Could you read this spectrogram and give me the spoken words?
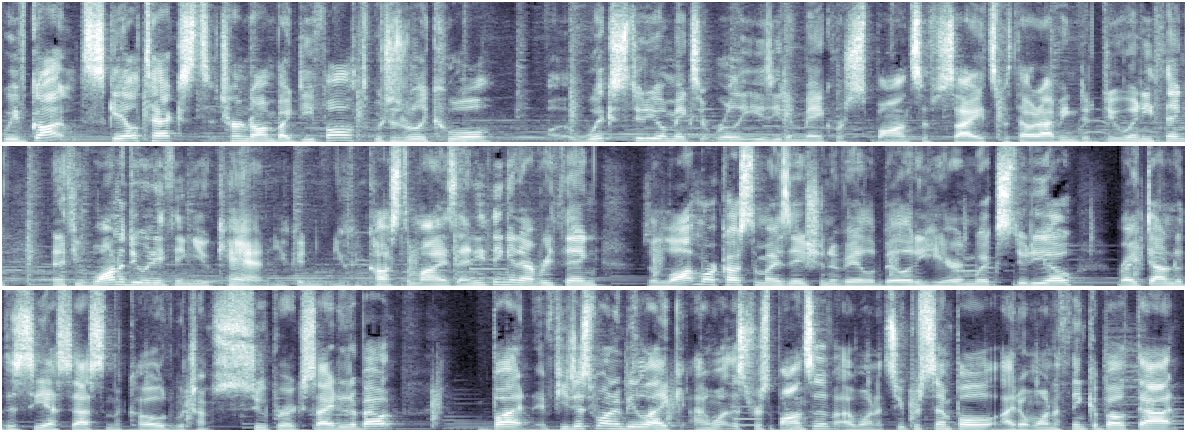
we've got scale text turned on by default, which is really cool. Wix Studio makes it really easy to make responsive sites without having to do anything. And if you want to do anything, you can. You can you can customize anything and everything. There's a lot more customization availability here in Wix Studio, right down to the CSS and the code, which I'm super excited about. But if you just want to be like, I want this responsive, I want it super simple, I don't want to think about that.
